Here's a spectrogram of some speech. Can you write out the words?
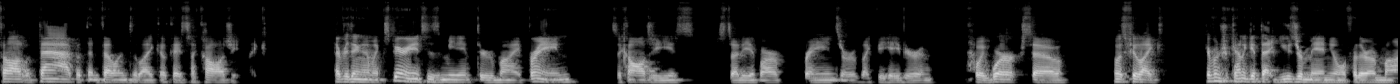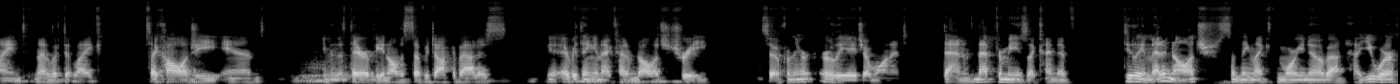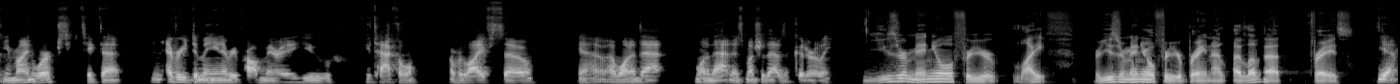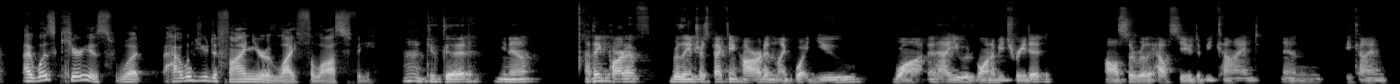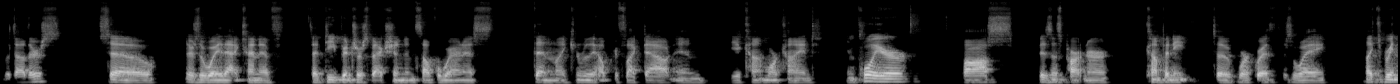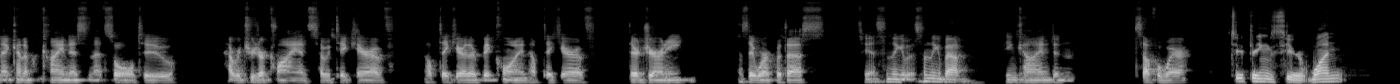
fell out with that, but then fell into like, okay, psychology. Like everything I'm experiencing is meeting through my brain. Psychology is study of our brains or like behavior and how we work. So I always feel like everyone should kind of get that user manual for their own mind. And I looked at like psychology and even the therapy and all the stuff we talk about is you know, everything in that kind of knowledge tree. So from the early age, I wanted that. And that for me is like kind of dealing meta knowledge, something like the more you know about how you work and your mind works, you can take that in every domain, every problem area you you tackle over life. So yeah, I wanted that, wanted that, and as much of that as I could early. User manual for your life or user manual for your brain. I, I love that phrase. Yeah. I was curious what how would you define your life philosophy? Hmm, oh, do good, you know. I think part of really introspecting hard and like what you want and how you would want to be treated also really helps you to be kind and be kind with others. So there's a way that kind of that deep introspection and self awareness then like can really help reflect out and be a more kind employer, boss, business partner, company to work with. There's a way I like to bring that kind of kindness and that soul to how we treat our clients, how we take care of, help take care of their Bitcoin, help take care of their journey as they work with us. So yeah, something about something about being kind and self aware. Two things here. One,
